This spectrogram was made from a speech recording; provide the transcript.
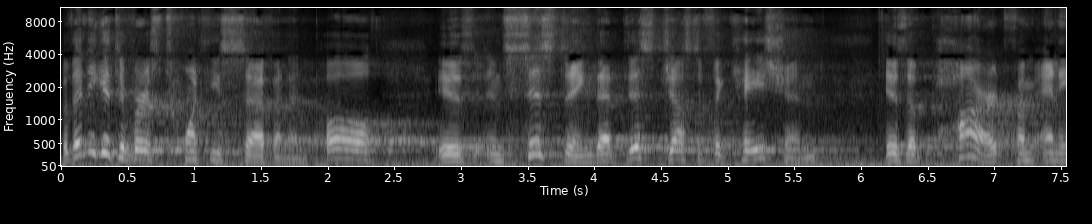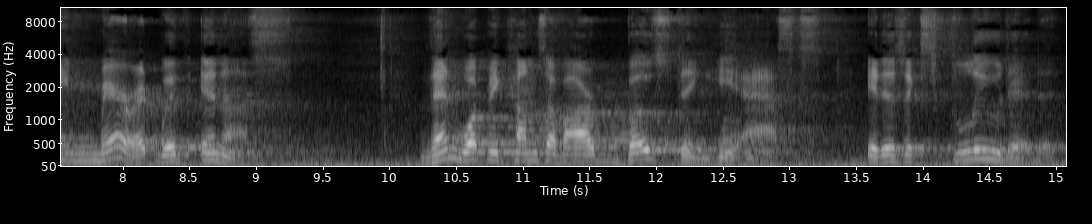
But then you get to verse 27, and Paul is insisting that this justification is apart from any merit within us. Then what becomes of our boasting, he asks? It is excluded.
